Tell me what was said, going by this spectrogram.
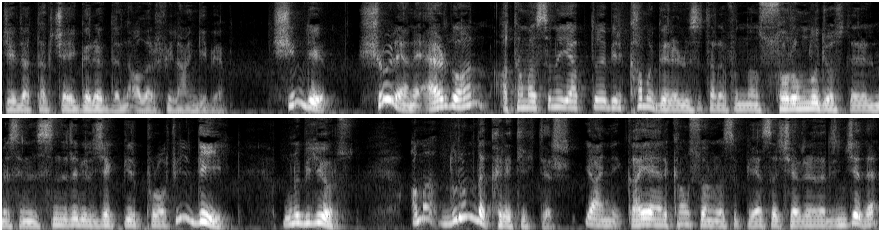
Cevdet Akçay'ı görevden alır filan gibi. Şimdi Şöyle yani Erdoğan atamasını yaptığı bir kamu görevlisi tarafından sorumlu gösterilmesini sindirebilecek bir profil değil. Bunu biliyoruz. Ama durum da kritiktir. Yani Gaye Erkan sonrası piyasa çevrelerince de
